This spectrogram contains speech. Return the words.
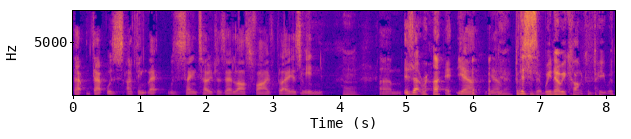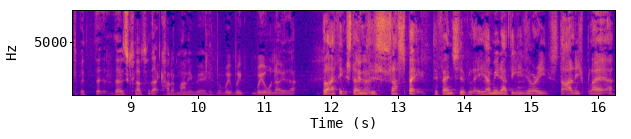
that that was I think that was the same total as their last five players in. Hmm. Um, is that right? Yeah, yeah. Yeah, but this is it. We know we can't compete with, with th those clubs with that kind of money, really. But we, we, we all know that. But I think Stones You know. is suspect defensively. I mean, I think he's a very stylish player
